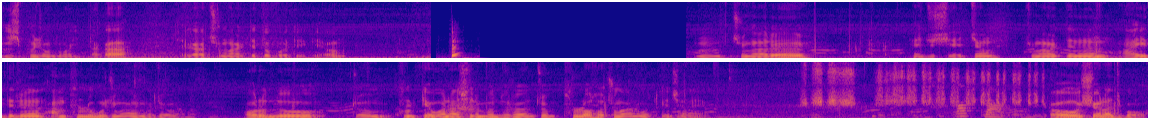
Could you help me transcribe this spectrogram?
20분 정도만 있다가 제가 중화할 때 또 보여드릴게요. 음, 중화를 해주셔야죠. 중화할 때는 아이들은 안 풀르고 중화하는 거죠. 어른도 좀 굵게 원하시는 분들은 좀 풀러서 중화하는 것도 괜찮아요. 어우 시원하지 뭐.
